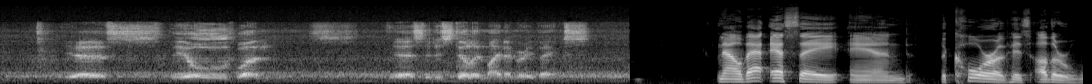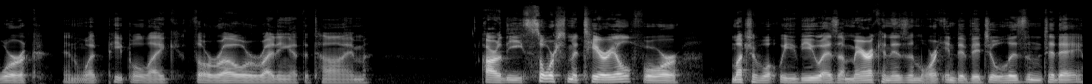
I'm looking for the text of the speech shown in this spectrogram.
Yes, the old one. Yes, it is still in my memory banks. Now, that essay and the core of his other work and what people like Thoreau were writing at the time are the source material for much of what we view as Americanism or individualism today,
